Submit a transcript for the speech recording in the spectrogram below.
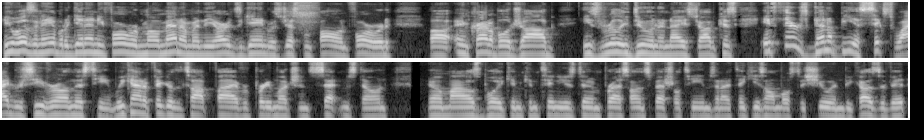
he wasn't able to get any forward momentum, and the yards gained was just from falling forward. Uh, incredible job. He's really doing a nice job because if there's gonna be a sixth wide receiver on this team, we kind of figure the top five are pretty much in set in stone. You know, Miles Boykin continues to impress on special teams, and I think he's almost a shoe in because of it.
